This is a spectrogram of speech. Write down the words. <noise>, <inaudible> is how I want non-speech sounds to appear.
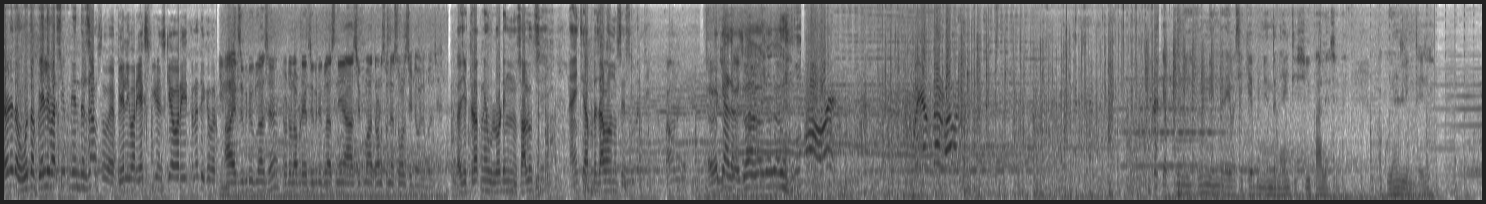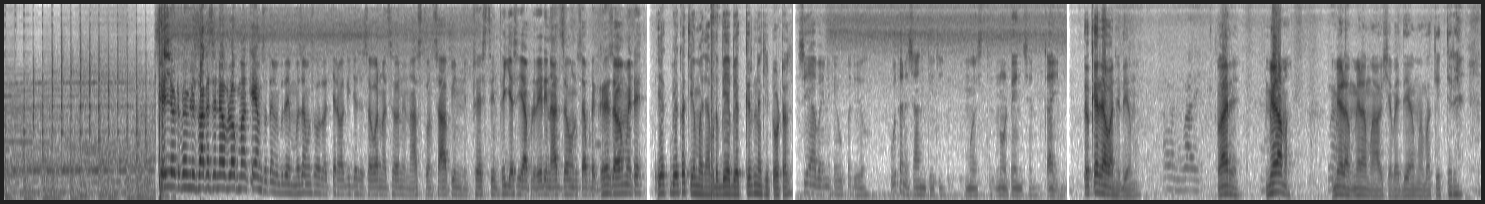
એટલે તો હું તો પહેલી વાર શિપની અંદર જાઉં છું. પહેલી વાર એક્સપિરિયન્સ કેવો રહી તો નથી ખબર. આ એક્ઝિક્યુટિવ ક્લાસ છે. ટોટલ આપણે એક્ઝિક્યુટિવ ક્લાસની આ શિપમાં ત્રણસો ને સોળ સીટ અવેલેબલ છે. હજી ટ્રક ને એવું લોડિંગનું ચાલુ જ છે. ને અહીંથી આપણે જવાનું છે સુરતથી ભાવનગર હવે ક્યાં જાવ જો કેબની રૂમની અંદર આવ્યા છે કેબની અંદર અહીંથી શીપ હાલે છે ભાઈ. આખું હેન્ડલિંગ થઈ છે હેલો ટુ ફેમિલી સ્વાગત છે નવા બ્લોગમાં કેમ છો તમે બધા મજામાં છો? અત્યારે વાગી જશે સવારના છ ને નાસ્તો ને ચા પીને ફ્રેશ થઈને થઈ જશે આપણે રેડી ને આજ જવાનું છે આપણે ઘરે જવા માટે. એક બેગ હતી એમાંથી આપણે બે બેગ કરી નાખી ટોટલ છે આ ભાઈને કઈ ઉપાધિ જો પોતાને શાંતિથી મસ્ત નો ટેન્શન કાંઈ નહીં. તો ક્યારે આવવાની દેહમાં? વારે. મેળામાં? મેળા મેળામાં આવશે ભાઈ દેહમાં. બાકી અત્યારે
